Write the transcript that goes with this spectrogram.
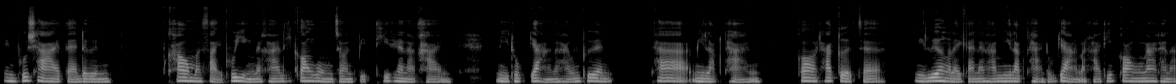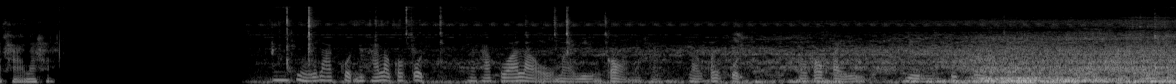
เป็นผู้ชายแต่เดินเข้ามาใส่ผู้หญิงนะคะ ที่กล้องวงจรปิดที่ธนาคารมีทุกอย่างนะคะเพื่อนๆ ถ้ามีหลักฐานก็ถ้าเกิดจะ มีเรื่องอะไรกันนะคะ มีหลักฐานทุกอย่างนะคะ ที่กล้องหน้าธนาคารนะคะถึงเวลากดนะคะ เราก็กดนะคะ เพราะว่าเรามายืนก่อนนะคะ เราก็กดเราก็ไปยืนพูดคุยกับเจ้าหน้าที่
